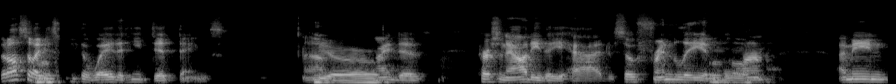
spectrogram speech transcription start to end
But also, I Mhm. just think the way that he did things, um, yeah. kind of personality that he had, was so friendly and warm. I mean,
